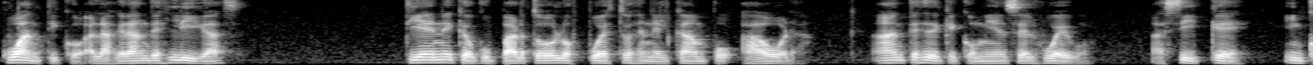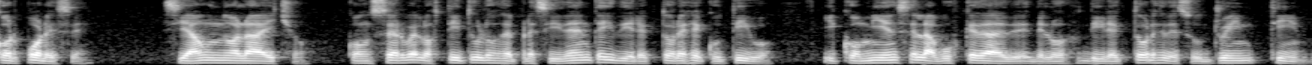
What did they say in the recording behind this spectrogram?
cuántico a las grandes ligas, tiene que ocupar todos los puestos en el campo ahora, antes de que comience el juego. Así que, incorpórese, si aún no lo ha hecho, conserve los títulos de presidente y director ejecutivo y comience la búsqueda de, de los directores de su Dream Team.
